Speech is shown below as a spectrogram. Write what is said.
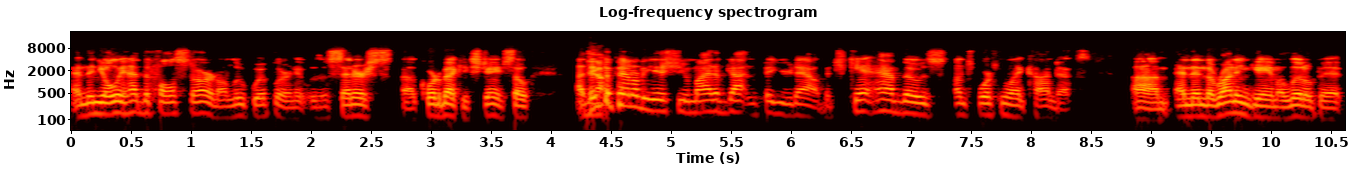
And then you only had the false start on luke wypler and it was a center uh, quarterback exchange. So i think yeah. the penalty issue might have gotten figured out but you can't have those unsportsmanlike conducts um, and then the running game a little bit.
